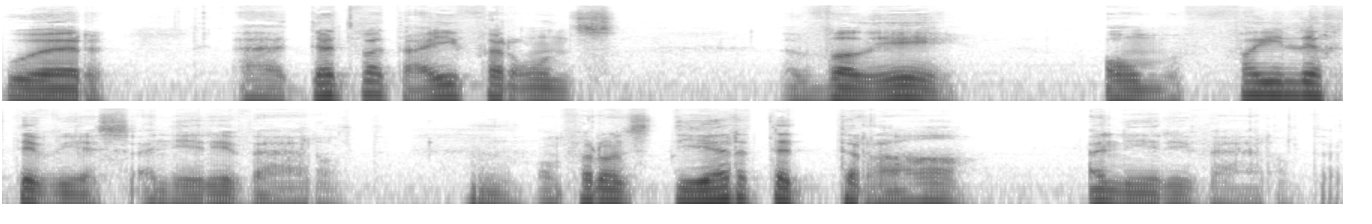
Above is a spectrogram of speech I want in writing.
oor uh, dit wat hy vir ons wil hê om veilig te wees in hierdie wêreld. Hmm. Om vir ons deur te dra in hierdie wêreld.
